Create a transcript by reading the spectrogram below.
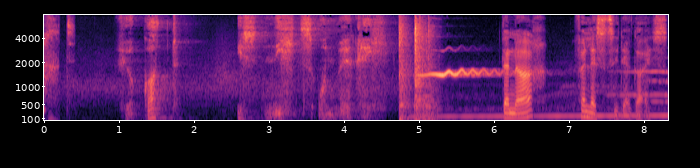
acht. Für Gott ist nichts unmöglich. Danach verlässt sie der Geist.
